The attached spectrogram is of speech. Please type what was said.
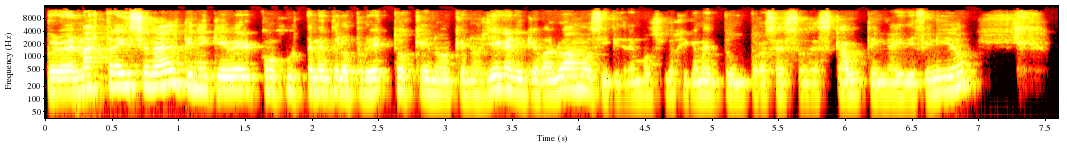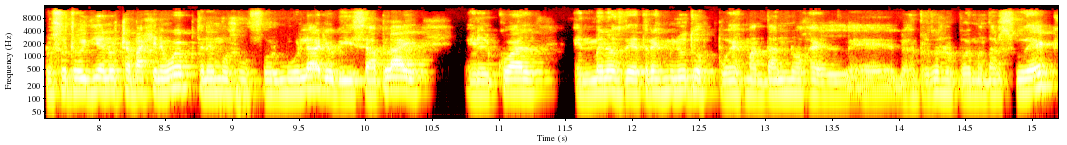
Pero el más tradicional tiene que ver con justamente los proyectos que, no, que nos llegan y que evaluamos y que tenemos lógicamente un proceso de scouting ahí definido. Nosotros hoy día en nuestra página web tenemos un formulario que dice Apply, en el cual en menos de tres minutos puedes mandarnos, el, eh, los emprendedores nos pueden mandar su deck.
